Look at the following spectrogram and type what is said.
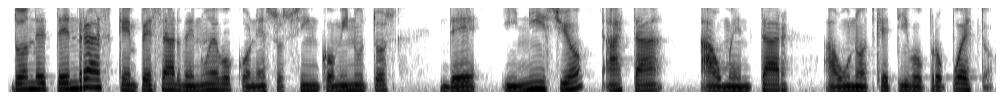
donde tendrás que empezar de nuevo con esos 5 minutos de inicio hasta aumentar a un objetivo propuesto,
